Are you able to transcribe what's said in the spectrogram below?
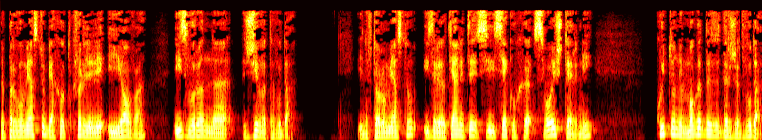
На първо място бяха отхвърлили Иова, извора на живата вода. И на второ място, израелтяните си изсекоха свои щерни, които не могат да задържат вода.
